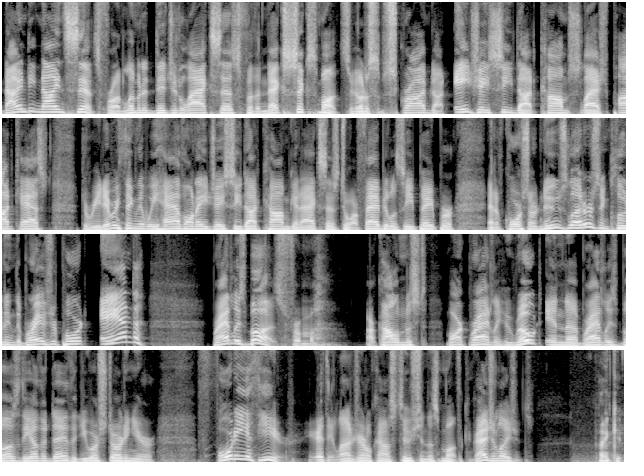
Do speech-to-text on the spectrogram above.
99 cents for unlimited digital access for the next six months. So go to subscribe.ajc.com slash podcast to read everything that we have on ajc.com, get access to our fabulous e-paper, and of course our newsletters, including the Braves Report and Bradley's Buzz from our columnist Mark Bradley, who wrote in uh, Bradley's Buzz the other day that you are starting your 40th year here at the Atlanta Journal Constitution this month. Congratulations. Thank you.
